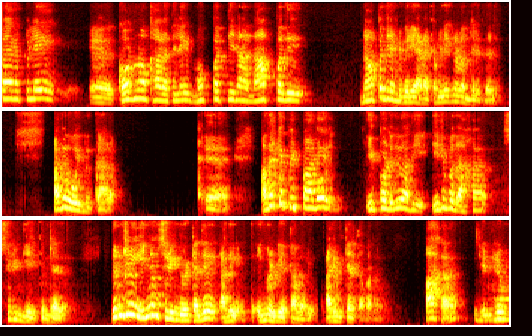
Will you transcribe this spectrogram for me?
பேரப்பிலே அஹ், கொரோனா காலத்திலே முப்பத்தி நாலு நாற்பது நாற்பத்தி ரெண்டு வரையான கவிதைகள் வந்திருந்தது. அது ஓய்வு காலம். அஹ், அதற்கு பிற்பாடு இப்பொழுது அது இருபதாக சுருங்கி இருக்கின்றது இன்று இன்னும் சுருங்கிவிட்டது அது எங்களுடைய தவறு அறிவித்தல் தவறு. ஆக இன்றும்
